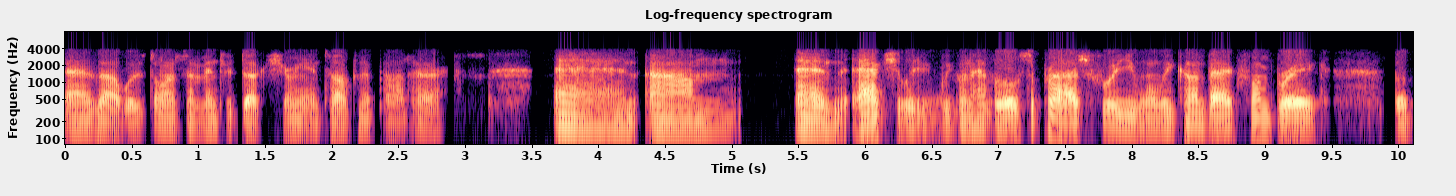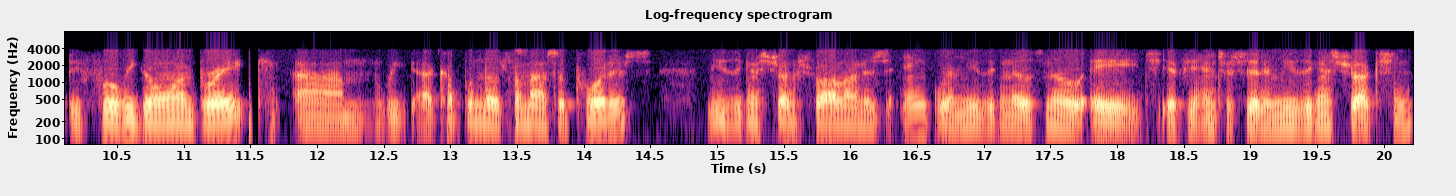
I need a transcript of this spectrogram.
as I was doing some introductory and talking about her. And um, and actually, we're to have a little surprise for you when we come back from break. But before we go on break, um, we a couple notes from our supporters. Music Instruction for All Learners Inc., where music knows no age. If you're interested in music instruction,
